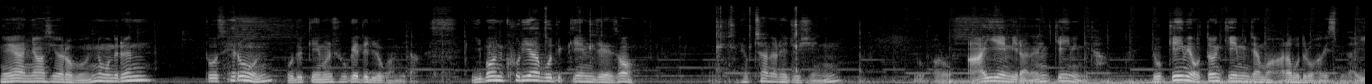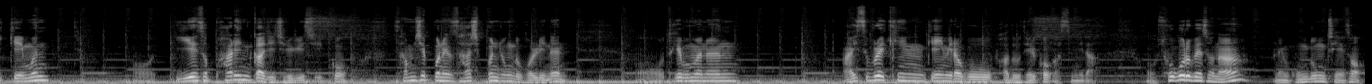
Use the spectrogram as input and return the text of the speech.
네, 안녕하세요, 여러분. 오늘은 또 새로운 보드게임을 소개해 드리려고 합니다. 이번 코리아 보드게임제에서 어, 협찬을 해주신 요 바로 IM이라는 게임입니다. 이 게임이 어떤 게임인지 한번 알아보도록 하겠습니다. 이 게임은 어, 2에서 8인까지 즐길 수 있고 30분에서 40분 정도 걸리는 어, 어떻게 보면은 아이스 브레이킹 게임이라고 봐도 될 것 같습니다. 어, 소그룹에서나 아니면 공동체에서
